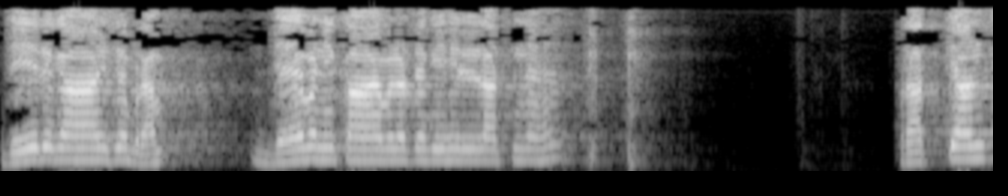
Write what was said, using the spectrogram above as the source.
දීර්ඝායස බ්‍රහ්ම දේවනිකාය වලට ගිහිල්ලත් නැහැ ප්‍රත්‍යන්ත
